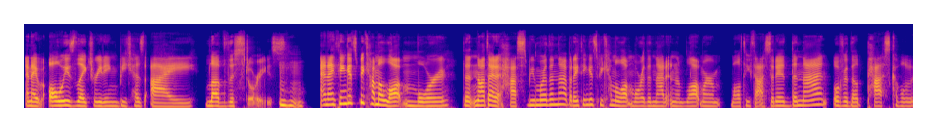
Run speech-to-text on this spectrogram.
and I've always liked reading because I love the stories. Mm-hmm. And I think it's become a lot more than not that it has to be more than that, but I think it's become a lot more than that and a lot more multifaceted than that over the past couple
